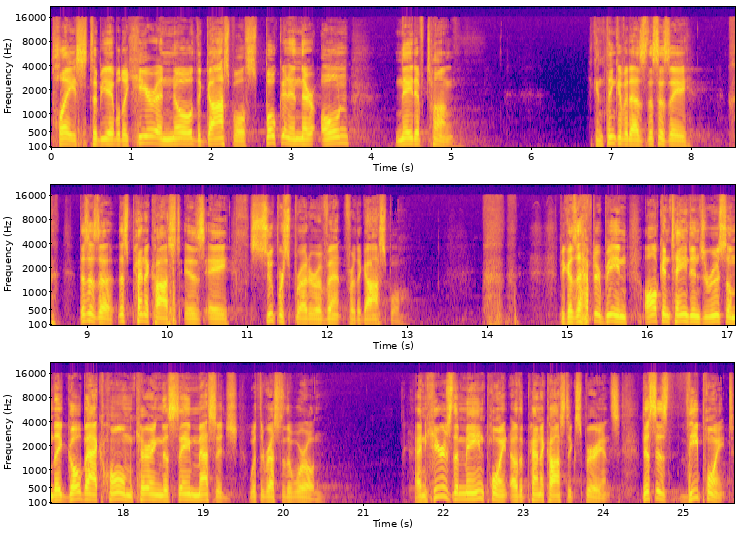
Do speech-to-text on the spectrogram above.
place to be able to hear and know the gospel spoken in their own native tongue. You can think of it as this is a this is a this Pentecost is a super spreader event for the gospel. because after being all contained in Jerusalem, they go back home carrying the same message with the rest of the world. And here's the main point of the Pentecost experience. This is the point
